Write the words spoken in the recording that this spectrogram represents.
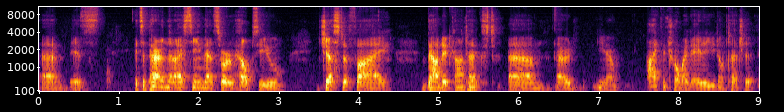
um, is it's a pattern that i've seen that sort of helps you justify bounded context. Um, or you know, I control my data, you don't touch it.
